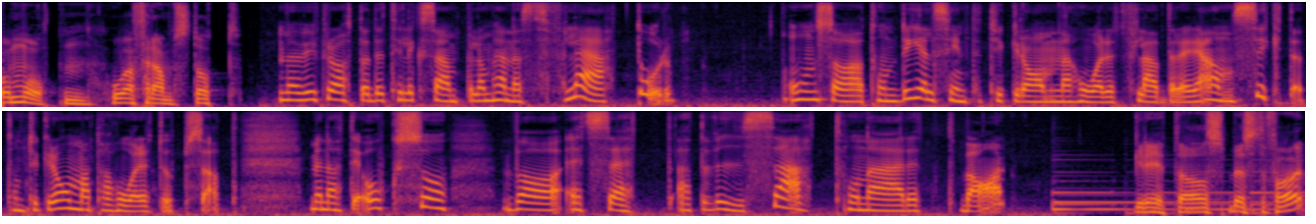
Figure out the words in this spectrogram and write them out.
på måten hun har framstått. men vi pratet f.eks. exempel om hennes flætor. Hun hon sa at hun dels ikke tycker om når håret fladrer i ansiktet, hun tycker om å ha håret oppsatt, Men at det også var et sett å vise at hun er et barn. Gretas bestefar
